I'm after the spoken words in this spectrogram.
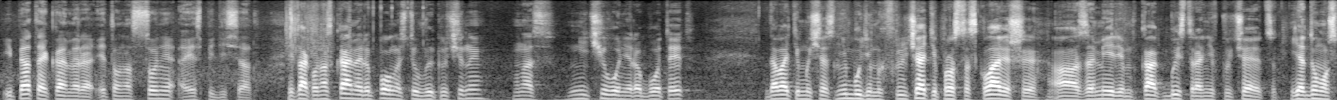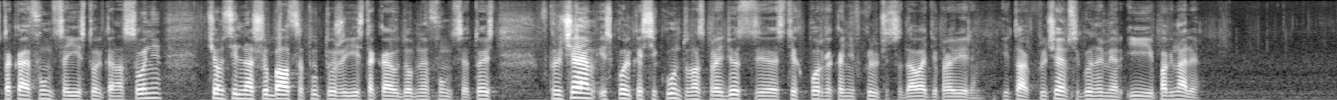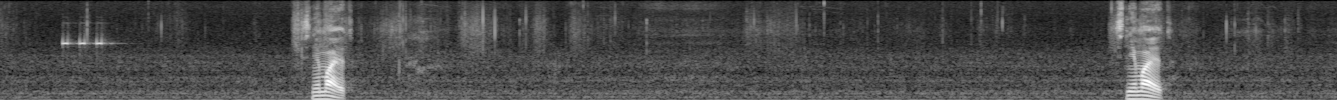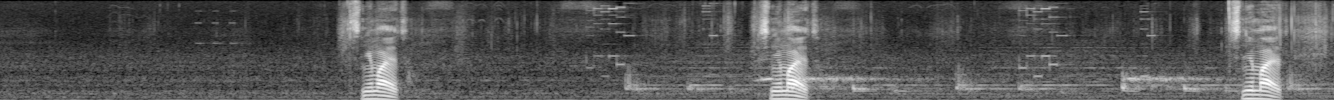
И пятая камера это у нас Sony AS50. Итак, у нас камеры полностью выключены. У нас ничего не работает. Давайте мы сейчас не будем их включать и просто с клавиши а, замерим, как быстро они включаются. Я думал, что такая функция есть только на Sony. В чем сильно ошибался, тут тоже есть такая удобная функция. То есть включаем и сколько секунд у нас пройдет с тех пор, как они включатся. Давайте проверим. Итак, включаем секундомер и погнали. Снимает. Снимает. Снимает. Снимает. Снимает.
